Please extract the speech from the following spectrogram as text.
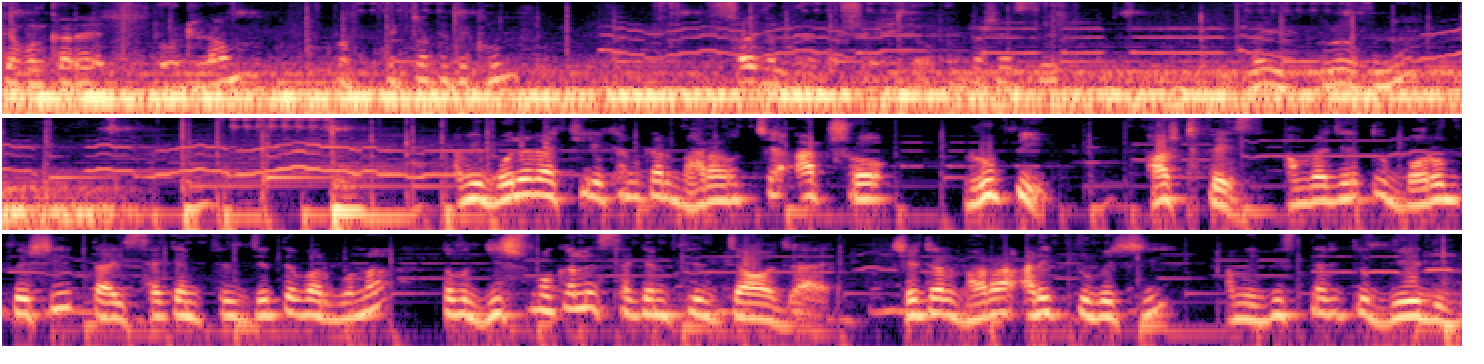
কেবল কার উঠলাম। প্রত্যেকটাতে দেখুন ছয়জন করে বসে। এই পাশে আছে। না? আমি বলে রাখছি এখানকার ভাড়া হচ্ছে আটশো রুপি ফার্স্ট ফেজ আমরা যেহেতু বরফ বেশি তাই সেকেন্ড ফেজ যেতে পারব না তবে গ্রীষ্মকালে সেকেন্ড ফেজ যাওয়া যায়। সেটার ভাড়া আরেকটু বেশি আমি বিস্তারিত দিয়ে দিব।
